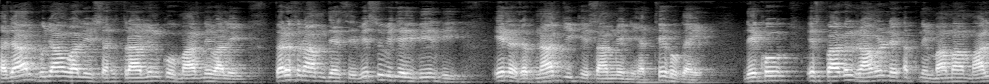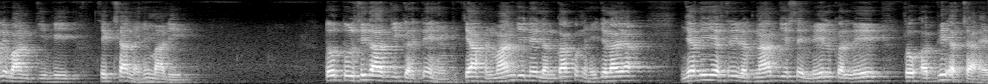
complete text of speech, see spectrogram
हज़ार भुजाओं वाले सहस्त्रार्जुन को मारने वाले परशुराम जैसे विश्व विजयी वीर भी इन रघुनाथ जी के सामने निहत्थे हो गए। देखो, इस पागल रावण ने अपने मामा माल्यवान की भी शिक्षा नहीं मानी। तो तुलसीदास जी कहते हैं क्या हनुमान जी ने लंका को नहीं जलाया? यदि यह श्री रघुनाथ जी से मेल कर ले तो अब भी अच्छा है।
